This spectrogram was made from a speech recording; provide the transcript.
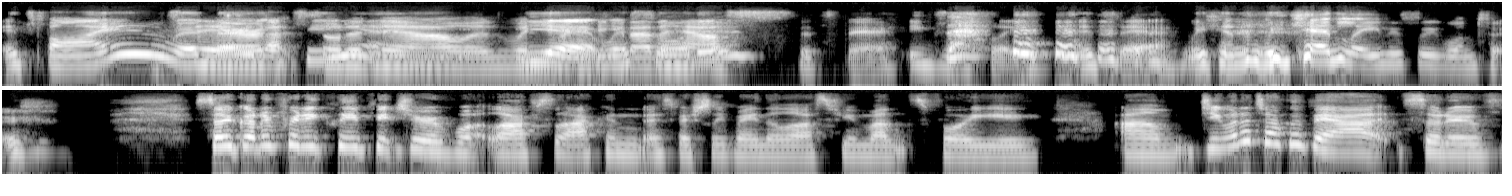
it's fine. It's we're there very lucky. Sorted and, now, and when yeah, you're ready to the house, it's there. Exactly, it's there. We can we can leave if we want to. So, got a pretty clear picture of what life's like, and especially been the last few months for you. Um, do you want to talk about sort of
